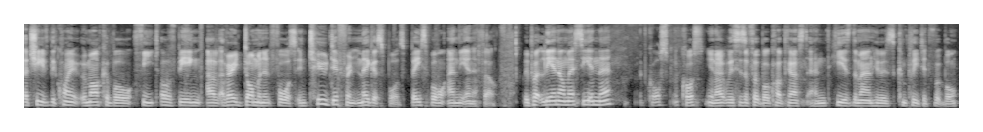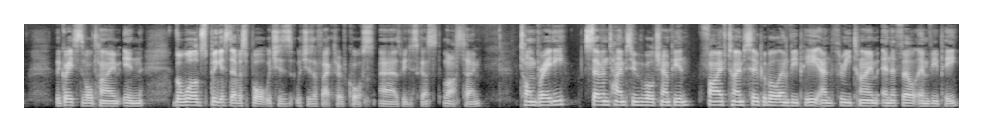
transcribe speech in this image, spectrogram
achieved the quite remarkable feat of being a, a very dominant force in two different mega sports, baseball and the NFL. We put Lionel Messi in there, Of course. of course. You know, this is a football podcast, and he is the man who has completed football, the greatest of all time in the world's biggest ever sport, which is which is a factor, of course, as we discussed last time. Tom Brady, seven-time Super Bowl champion, five-time Super Bowl MVP, and three-time NFL MVP.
